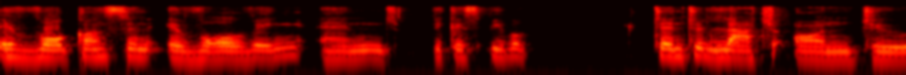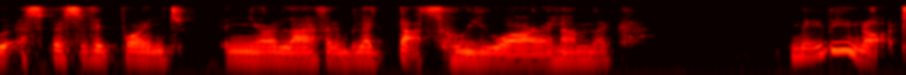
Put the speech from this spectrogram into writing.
evol- constant evolving and because people tend to latch on to a specific point in your life and be like that's who you are and i'm like maybe not.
